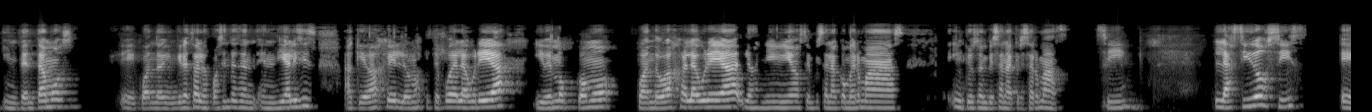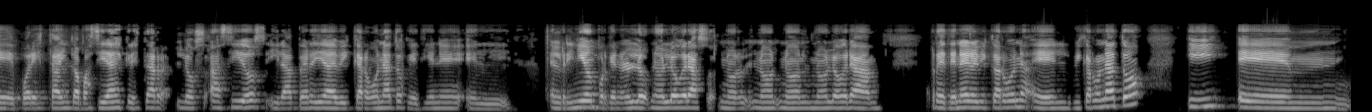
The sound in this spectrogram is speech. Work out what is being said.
intentamos eh, cuando ingresan los pacientes en, diálisis a que baje lo más que se pueda la urea y vemos cómo cuando baja la urea los niños empiezan a comer más, incluso empiezan a crecer más, ¿sí? La acidosis, eh, por esta incapacidad de excretar los ácidos y la pérdida de bicarbonato que tiene el, riñón porque no, no logra, no, no, logra retener el, el bicarbonato y em,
